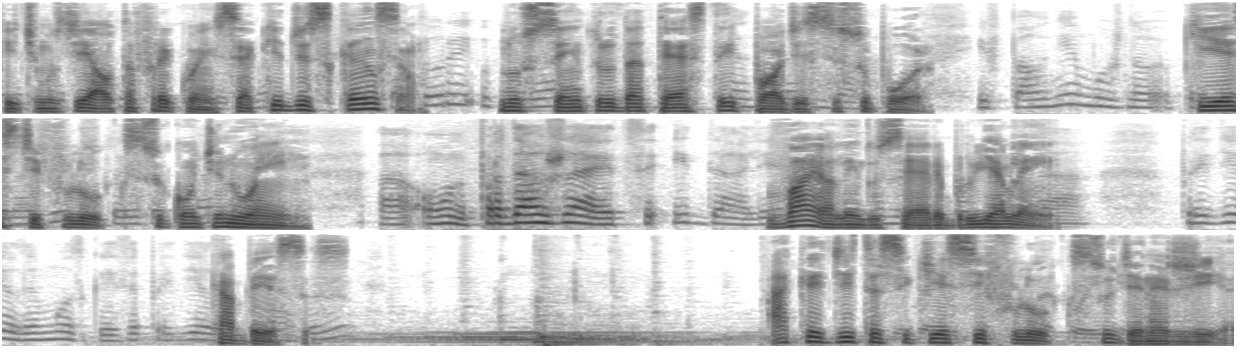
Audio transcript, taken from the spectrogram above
ritmos de alta frequência que descansam no centro da testa e pode-se supor que este fluxo continue em vai além do cérebro e além cabeças. Acredita-se que esse fluxo de energia,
